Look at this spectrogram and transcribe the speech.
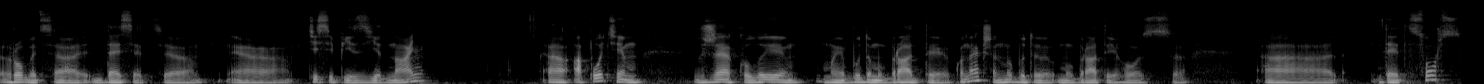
робиться 10 е, е, TCP з'єднань. А потім, вже коли ми будемо брати connection, ми будемо брати його з data source.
